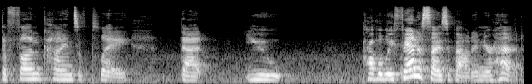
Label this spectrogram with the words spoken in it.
the fun kinds of play that you probably fantasize about in your head.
